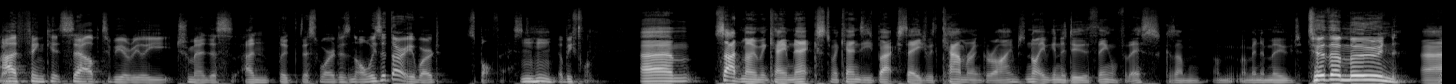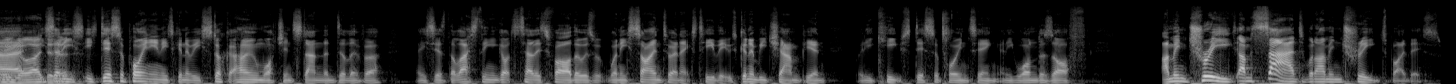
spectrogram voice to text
I think it's set up to be a really tremendous, and the, this word isn't always a dirty word. Spotfest. Mhm. It'll be fun. Um, sad moment came next. Mackenzie's backstage with Cameron Grimes. Not even going to do the thing for this because I'm, I'm I'm in a mood. To the moon. Uh, there you go. I he said it. he's, he's disappointed and he's going to be stuck at home watching Stand and Deliver. He says the last thing he got to tell his father was when he signed to NXT that he was going to be champion, but he keeps disappointing and he wanders off. I'm intrigued. I'm sad, but I'm intrigued by this.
